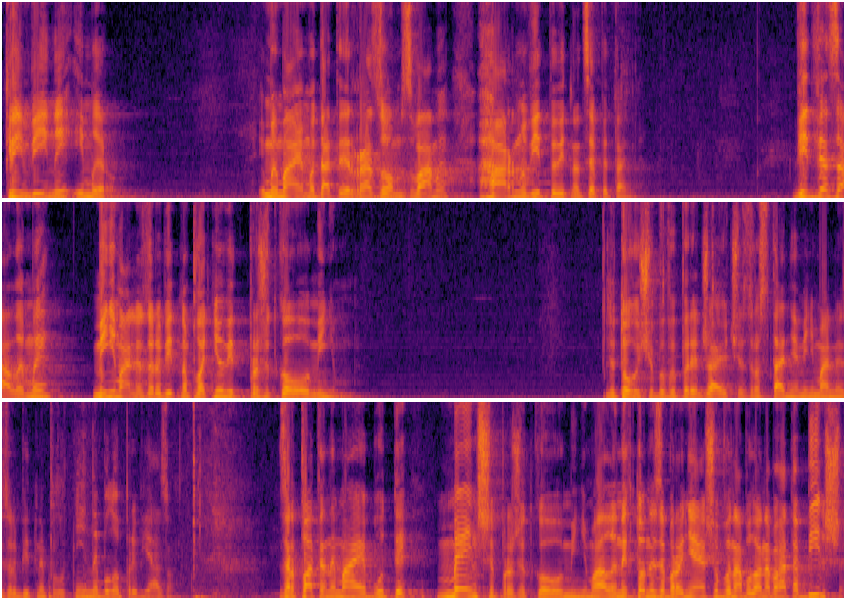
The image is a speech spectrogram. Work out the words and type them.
крім війни і миру. І ми маємо дати разом з вами гарну відповідь на це питання. Відв'язали ми мінімальну заробітну платню від прожиткового мінімуму. Для того, щоб випереджаючи зростання мінімальної заробітної платні, не було прив'язано. Зарплата не має бути менше прожиткового мінімуму, але ніхто не забороняє, щоб вона була набагато більше.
